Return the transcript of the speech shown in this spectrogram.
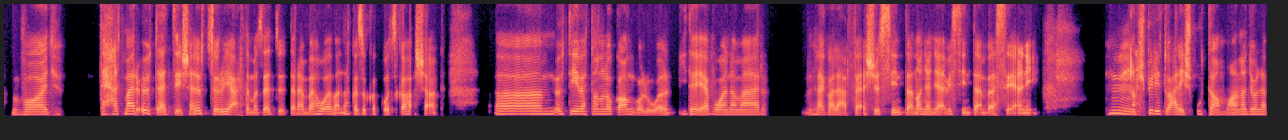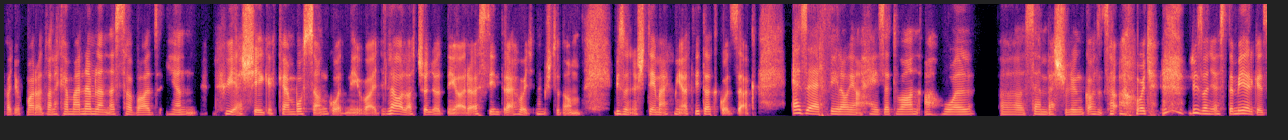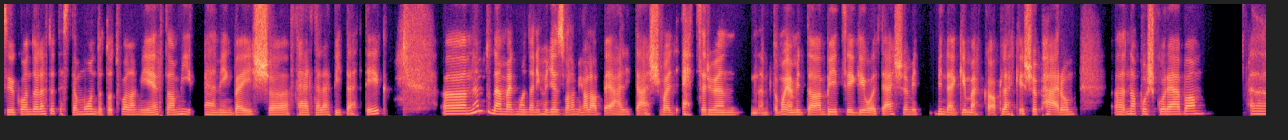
Vagy tehát már öt edzésen, ötször jártam az edzőterembe, hol vannak azok a kockahasak. Öt éve tanulok angolul, ideje volna már legalább felső szinten, anyanyelvi szinten beszélni hmm, a spirituális utammal nagyon le vagyok maradva, nekem már nem lenne szabad ilyen hülyességeken bosszankodni, vagy lealacsonyodni arra a szintre, hogy nem is tudom, bizonyos témák miatt vitatkozzak. Ezerféle olyan helyzet van, ahol uh, szembesülünk azzal, hogy bizony ezt a mérgező gondolatot, ezt a mondatot valamiért a mi elménkbe is uh, feltelepítették. Nem tudnám megmondani, hogy ez valami alapbeállítás, vagy egyszerűen, nem tudom, olyan, mint a BCG oltás, amit mindenki megkap legkésőbb három napos korában,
